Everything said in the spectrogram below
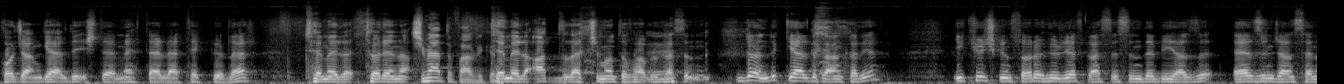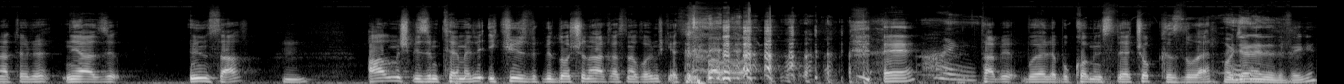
Hocam geldi işte mehterler, tekbirler. temeli, töreni Çimento fabrikası. temeli attılar çimento fabrikasının. Döndük geldik Ankara'ya. 2-3 gün sonra Hürriyet gazetesinde bir yazı. Erzincan senatörü Niyazi Ünsal almış bizim temeli 200'lük bir doşun arkasına koymuş getirmiş baba. E, Tabii böyle bu komünistliğe çok kızdılar. hoca ne dedi peki?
